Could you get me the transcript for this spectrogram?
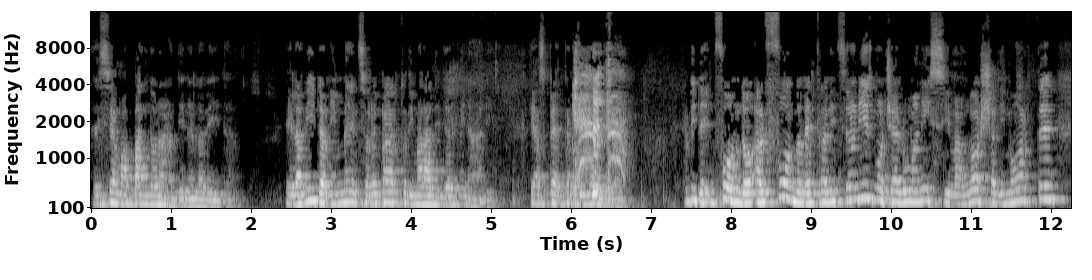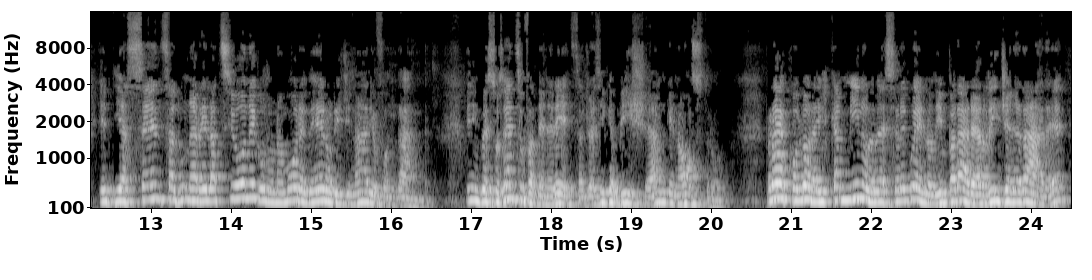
E siamo abbandonati nella vita e la vita è un immenso reparto di malati terminali che aspettano di morire. Capite? In fondo, al fondo del tradizionalismo c'è l'umanissima angoscia di morte e di assenza di una relazione con un amore vero, originario, fondante. Quindi in questo senso fa tenerezza, cioè si capisce, è anche nostro. Però ecco, allora il cammino deve essere quello di imparare a rigenerare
